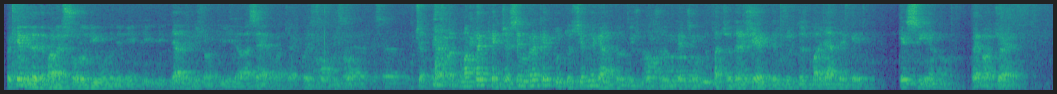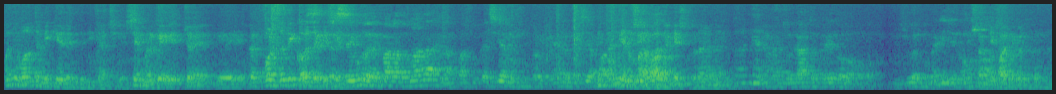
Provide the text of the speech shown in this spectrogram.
perché mi dovete parlare solo di uno dei miei figli? Gli altri che sono figli della serva, cioè questo è il discorso. Cioè, ma perché? Cioè, sembra che tutto sia legato al discorso di Caccini. Io faccio delle scelte, giuste o sbagliate che, che siano, però cioè, ogni volta mi chiedete di Caccini. Sembra che, cioè, che per forza di cose che se sia... uno deve fare la domanda la fa su Cassia, non su Troianello, Cassia E fa perché non me la fate che strana? Troianello ha giocato credo giù al pomeriggio, non Non so. sono antipatico a. Eh,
